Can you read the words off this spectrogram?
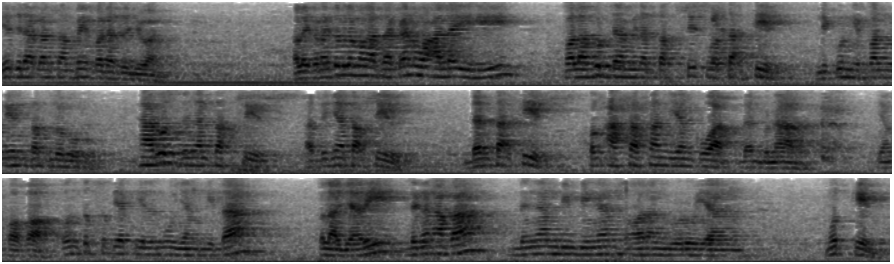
Dia tidak akan sampai pada tujuan. Oleh karena itu beliau mengatakan wa alaihi fala budda min at-takhsis wa ta'sis likulli fannin tatlubuhu. Harus dengan taksis, artinya taksil dan taksis, pengasasan yang kuat dan benar, yang kokoh untuk setiap ilmu yang kita pelajari dengan apa? Dengan bimbingan seorang guru yang mutkin.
